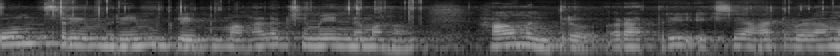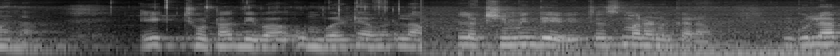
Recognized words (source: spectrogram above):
ओम श्रीम ह्रीम क्लीम महालक्ष्मी नमः. हा मंत्र रात्री एकशे आठ वेळा म्हणा. एक छोटा दिवा उंबरठ्यावर लाव. लक्ष्मी देवीचं स्मरण करा. गुलाब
